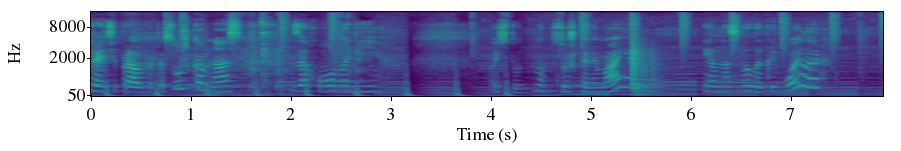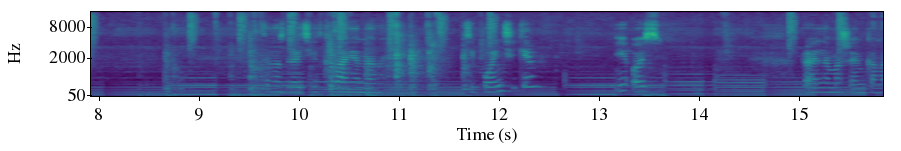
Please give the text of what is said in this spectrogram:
До речі, пралка та сушка в нас заховані ось тут. Ну, сушки немає. Є в нас великий бойлер. До речі, відкривання на ці пончики. І ось пральна машинка.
